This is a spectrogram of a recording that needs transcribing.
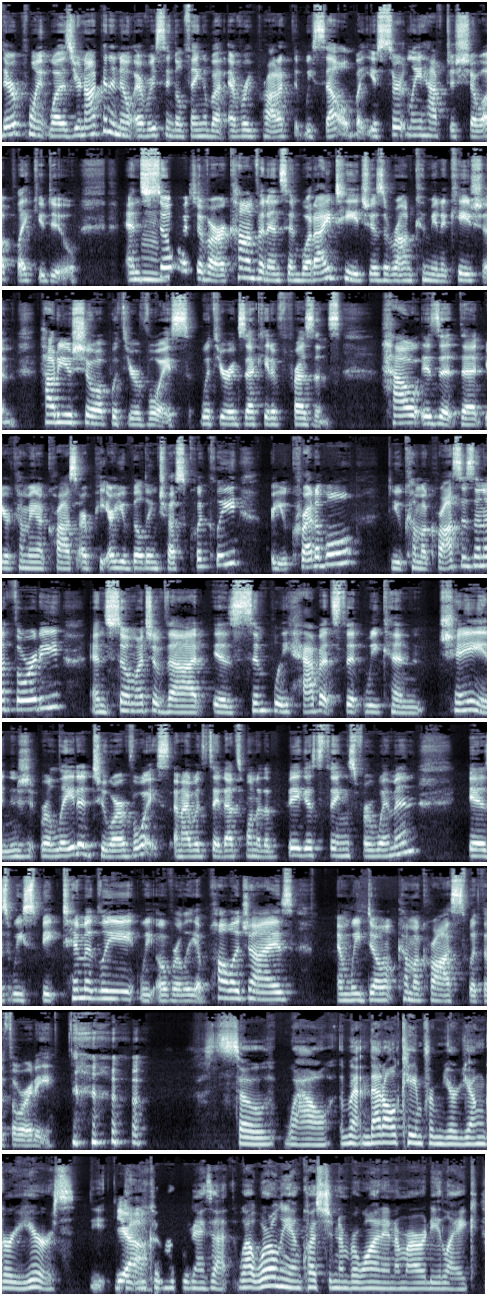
their point was you're not going to know every single thing about every product that we sell, but you certainly have to show up like you do. And mm. so much of our confidence and what I teach is around communication. How do you show up with your voice, with your executive presence? How is it that you're coming across? Are, are you building trust quickly? Are you credible? Do you come across as an authority? And so much of that is simply habits that we can change related to our voice. And I would say that's one of the biggest things for women is we speak timidly, we overly apologize, and we don't come across with authority. So wow, and that all came from your younger years. Yeah, you could recognize that. Well, we're only on question number one, and I'm already like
